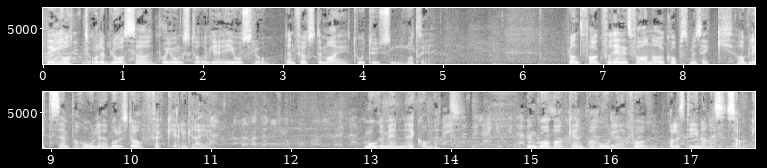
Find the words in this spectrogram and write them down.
Det er grått og det blåser på Youngstorget i Oslo den 1. mai 2003. Blant fagforeningsfaner og korpsmusikk har Blitz en parole hvor det står 'fuck hele greia'. Moren min er kommet. Hun går bak en parole for palestinernes sak.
